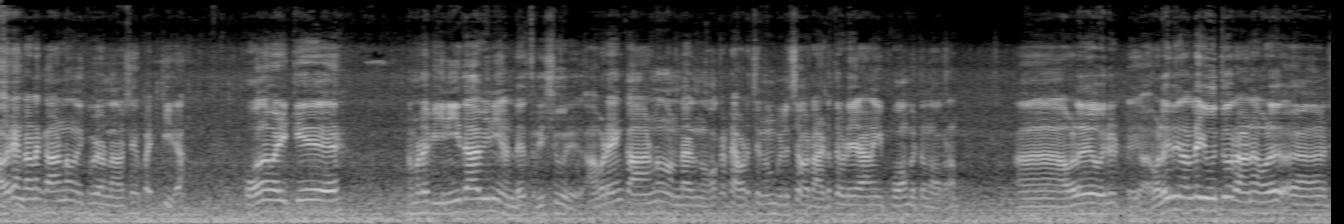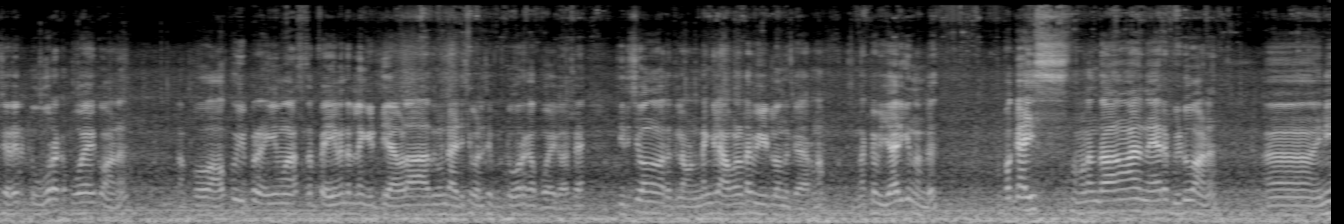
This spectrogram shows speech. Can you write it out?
അവരെ എന്താണ് കാണണമെന്ന് എനിക്ക് ഇവിടെ പക്ഷേ പറ്റിയില്ല. പോകുന്ന വഴിക്ക് നമ്മുടെ വിനീതാവിനി ഉണ്ട് തൃശ്ശൂർ അവിടെയും കാണണമെന്നുണ്ടായിരുന്നു. നോക്കട്ടെ അവിടെ ചെന്നും വിളിച്ചു നോക്കട്ടെ. അടുത്ത എവിടെയാണെങ്കിൽ പോകാൻ പറ്റും നോക്കണം. അവൾ ഒരു അവളൊരു നല്ല യൂട്യൂബറാണ് അവൾ ചെറിയൊരു ടൂറൊക്കെ പോയേക്കുവാണ്. അപ്പോൾ അവൾക്കും ഈ ഈ മാസത്തെ പേയ്മെന്റ് എല്ലാം കിട്ടി. അവൾ അതുകൊണ്ട് അടിച്ച് പൊളിച്ച് ടൂറൊക്കെ പോയേക്കാം പക്ഷേ തിരിച്ചു വന്നു പറയത്തില്ല ഉണ്ടെങ്കിൽ അവളുടെ വീട്ടിലൊന്ന് കയറണം എന്നൊക്കെ വിചാരിക്കുന്നുണ്ട്. അപ്പോൾ ഗൈസ് നമ്മളെന്തായാലും നേരെ വിടുവാണ്. ഇനി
